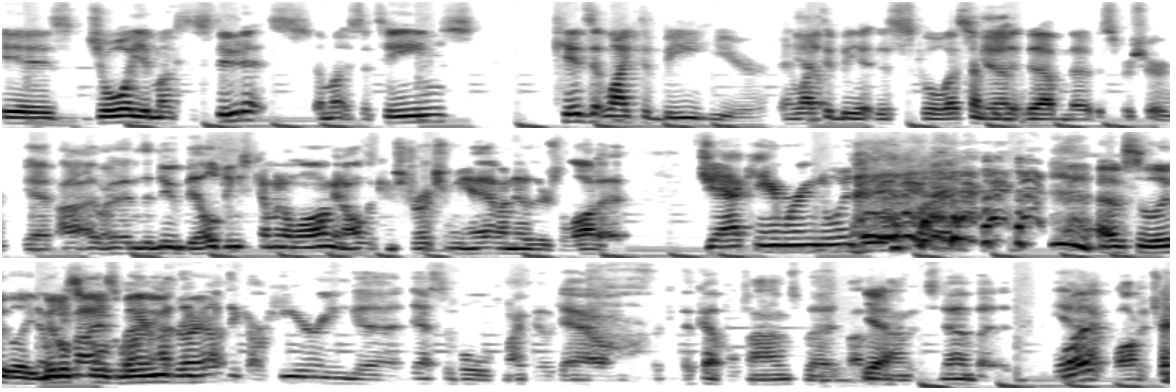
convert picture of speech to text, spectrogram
is joy amongst the students, amongst the teams, kids that like to be here and like to be at this school. That's something Yep. that, that I've noticed for sure. yeah, and the new buildings coming along and all the construction we have. I know there's a lot of jackhammering noises. But, Absolutely, you know, middle we might- schools I moved think, around. I think our hearing uh, decibels might go down a, a couple times, but by the Yeah. time it's done, but yeah, What? a lot of joy.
